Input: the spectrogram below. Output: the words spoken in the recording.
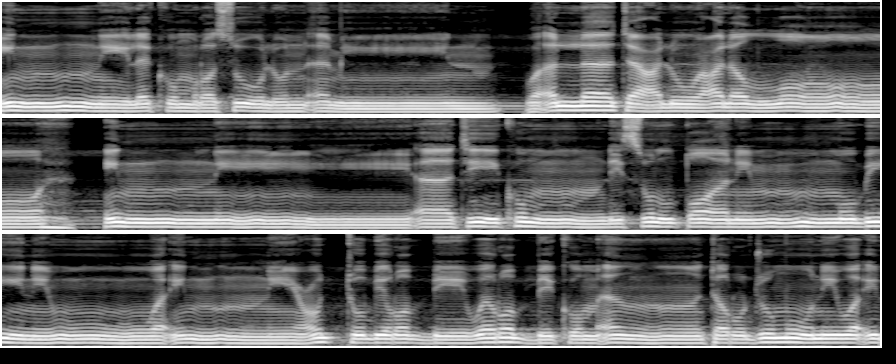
إني لكم رسول أمين. وألا تعلوا على الله إني آتيكم بسلطان مبين وإني عدت بربي وربكم أن ترجموني وإن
